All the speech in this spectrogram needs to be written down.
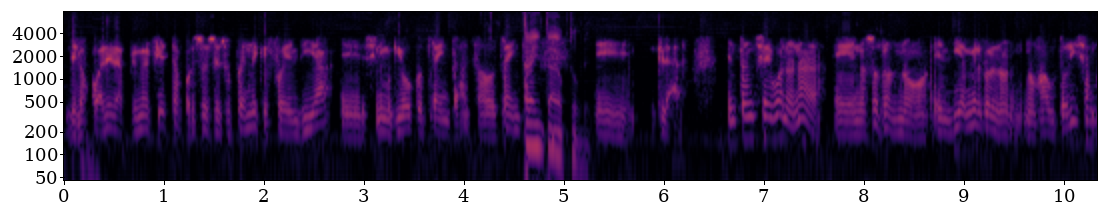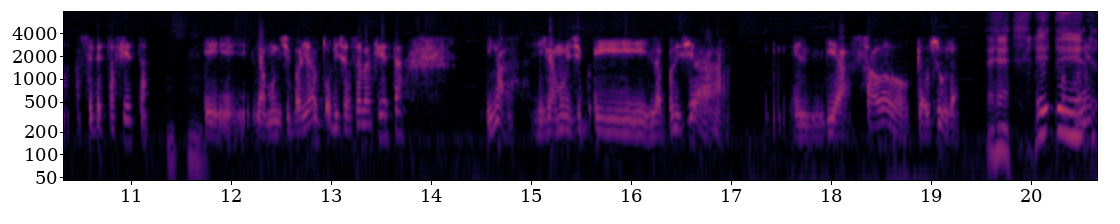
de los cuales la primera fiesta, por eso se suspende que fue el día, eh, si no me equivoco, 30, el sábado 30. 30 de octubre. Eh, claro. Entonces, bueno, nada, eh, nosotros no, el día miércoles no- nos autorizan a hacer esta fiesta, eh, la municipalidad autoriza hacer la fiesta y nada, y la, y la policía el día sábado clausura. Eh, eh,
